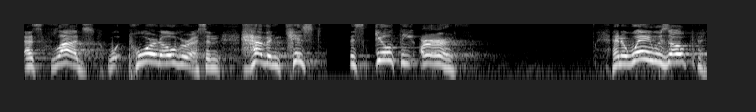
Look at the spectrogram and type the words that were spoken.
as floods poured over us and heaven kissed this guilty earth. And a way was opened.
